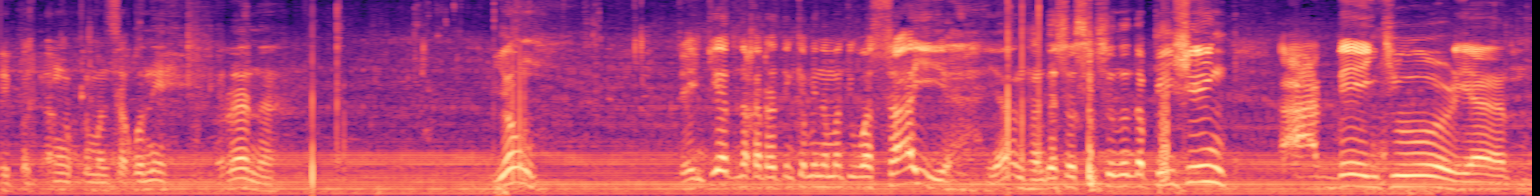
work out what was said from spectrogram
Ay, pag-angat naman sa kuni. Wala na. Yung. Thank you at nakarating kami naman tiwasay. Yan, hanggang sa susunod na fishing adventure. Yan.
